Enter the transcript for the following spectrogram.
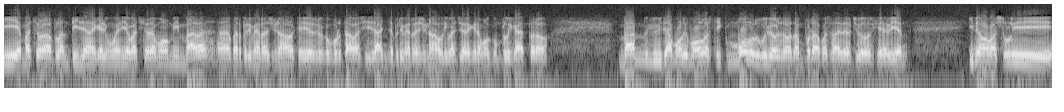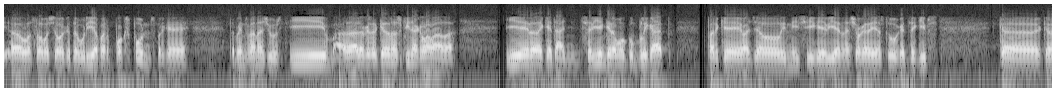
i em vaig trobar la plantilla en aquell moment jo vaig quedar molt minvada eh, per primer regional, que jo que portava 6 anys de primer regional i vaig veure que era molt complicat, però vam lluitar molt i molt, estic molt orgullós de la temporada passada i dels jugadors que hi havia i no vam assolir eh, la salvació de la categoria per pocs punts, perquè també ens va anar just. I allò que se't queda una espina clavada. I era d'aquest any. Sabien que era molt complicat perquè vaig a l'inici que hi havia això que deies tu, aquests equips que, que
